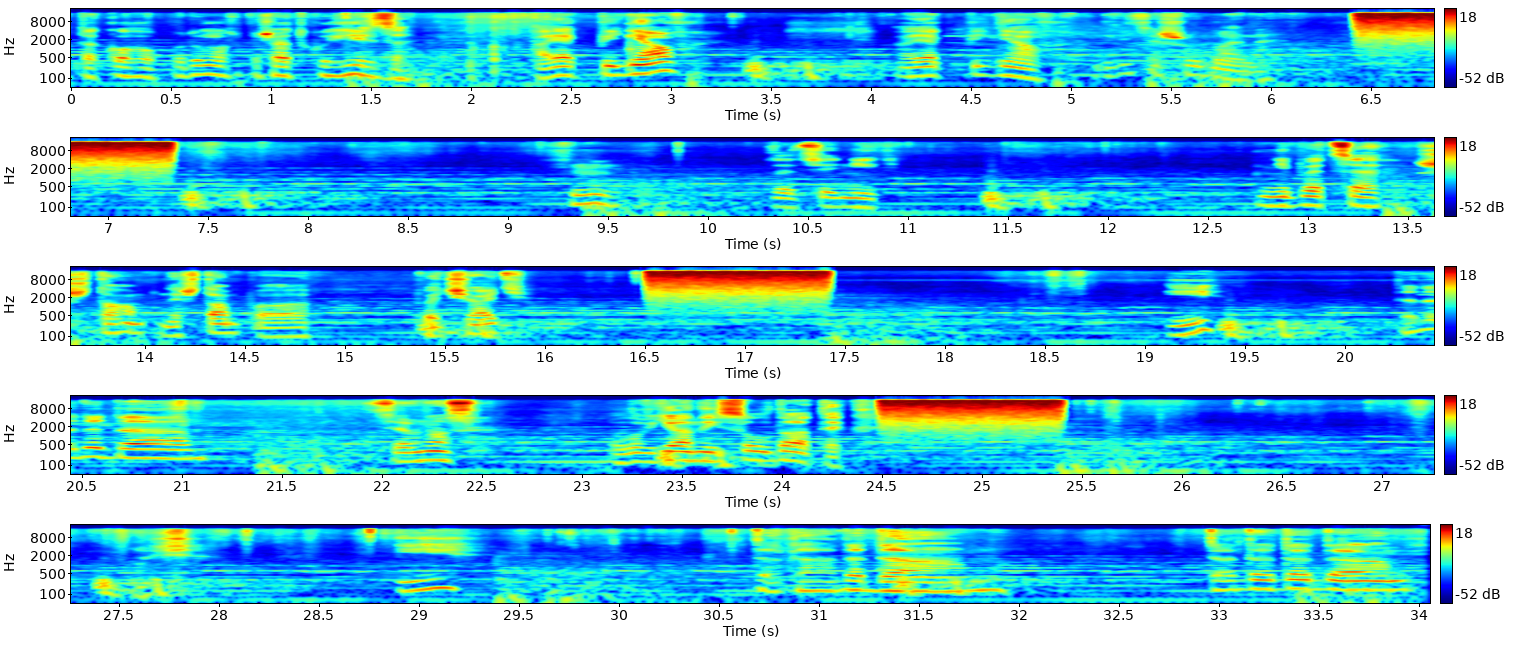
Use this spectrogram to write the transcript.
Отакого подумав спочатку гільза. А як підняв, а як підняв, дивіться, що в мене. Хм, зацініть. Ніби це штамп, не штамп, а печать. І. Та-да-да-дам! Це в нас олов'яний солдатик. Ось. І. Та-да-да-дам. Та-да-да-дам.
